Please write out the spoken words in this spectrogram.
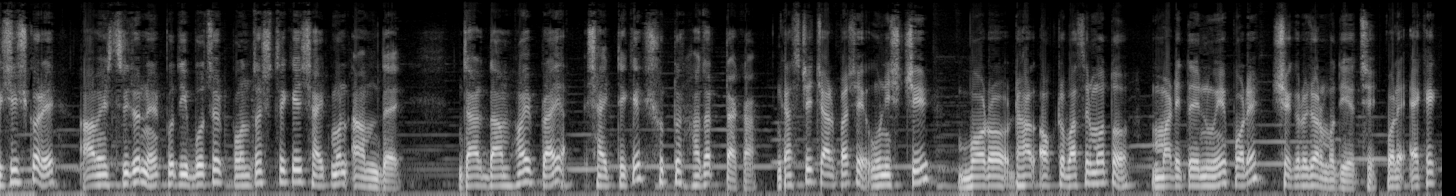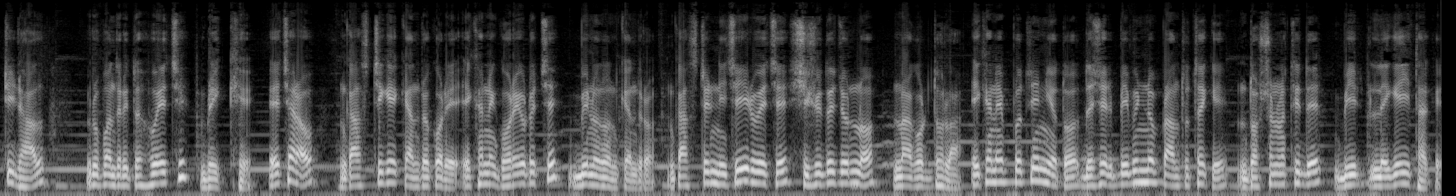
বিশেষ করে আমের সৃজনে প্রতি বছর পঞ্চাশ থেকে ষাট মন আম দেয়, যার দাম হয় প্রায় ষাট থেকে সত্তর হাজার টাকা। গাছটির চারপাশে উনিশটির বড় ঢাল অক্টোবাসের মতো মাটিতে নুয়ে পড়ে সেগুলো জন্ম দিয়েছে। ফলে এক একটি ঢাল রূপান্তরিত হয়েছে বৃক্ষে। এছাড়াও, গাছটিকে কেন্দ্র করে এখানে গড়ে উঠেছে বিনোদন কেন্দ্র। গাছটির নিচেই রয়েছে শিশুদের জন্য নাগরদোলা। এখানে প্রতিনিয়ত দেশের বিভিন্ন প্রান্ত থেকে দর্শনার্থীদের ভিড় লেগেই থাকে।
